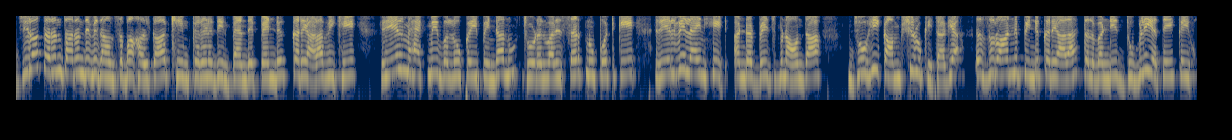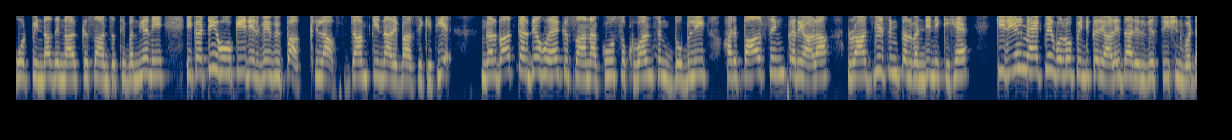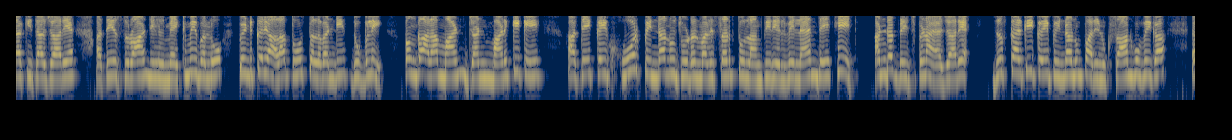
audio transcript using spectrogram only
ਜ਼ਿਲ੍ਹਾ ਤਰਨਤਾਰਨ ਦੇ ਵਿਧਾਨ ਸਭਾ ਹਲਕਾ ਖੇਮਕਰਨ ਅਧੀਨ ਪੈਂਦੇ ਪਿੰਡ ਕਰਿਆਲਾ ਵਿਖੇ ਰੇਲ ਮਹਿਕਮੇ ਵੱਲੋਂ ਕਈ ਪਿੰਡਾਂ ਨੂੰ ਜੋੜਨ ਵਾਲੀ ਸੜਕ ਨੂੰ ਪੁੱਟ ਕੇ ਰੇਲਵੇ ਲਾਈਨ ਹੇਠ ਅੰਡਰ ਬ੍ਰਿਜ ਬਣਾਉਣ ਦਾ ਜੋ ਹੀ ਕੰਮ ਸ਼ੁਰੂ ਕੀਤਾ ਗਿਆ। ਇਸ ਦੌਰਾਨ ਪਿੰਡ ਕਰਿਆਲਾ, ਤਲਵੰਡੀ, ਦੁਬਲੀ ਅਤੇ ਕਈ ਹੋਰ ਪਿੰਡਾਂ ਦੇ ਨਾਲ ਕਿਸਾਨ ਜਥੇਬੰਦੀਆਂ ਨੇ ਇਕੱਠੇ ਹੋ ਕੇ ਰੇਲਵੇ ਵਿਭਾਗ ਖਿਲਾਫ ਜਾਮ ਕੇ ਨਾਅਰੇਬਾਜ਼ੀ ਕੀਤੀ ਹੈ। ਗੱਲਬਾਤ ਕਰਦਿਆਂ ਹੋਇਆ ਕਿਸਾਨ ਆਗੂ ਸੁਖਵੰਤ ਸਿੰਘ ਦੁਬਲੀ, ਹਰਪਾਲ ਸਿੰਘ ਕਰਿਆਲਾ, ਰਾਜਵੀਰ ਸਿੰਘ ਤਲਵੰਡੀ ਨੇ ਕਿਹਾ ਕਿ ਰੇਲ ਮਹਿਕਮੇ ਵੱਲੋਂ ਪਿੰਡ ਕਰਿਆਲੇ ਦਾ ਰੇਲਵੇ ਸਟੇਸ਼ਨ ਵੱਡਾ ਕੀਤਾ ਜਾ ਰਿਹਾ ਹੈ ਅਤੇ ਇਸ ਦੌਰਾਨ ਰੇਲ ਮਹਿਕਮੇ ਵੱਲੋਂ ਪਿੰਡ ਕਰਿਆਲਾ ਤੋਂ ਤਲਵੰਡੀ, ਦੁਬਲੀ, ਪੰਗਾਲਾ ਮਣ, ਜਨ ਮਣਕੇ ਕੇ ਅਤੇ ਕਈ ਹੋਰ ਪਿੰਡਾਂ ਨੂੰ ਜੋੜਨ ਵਾਲੀ ਸੜਕ ਤੋਂ ਲੰਘਦੀ ਰੇਲਵੇ ਲਾਈਨ ਦੇ ਹੇਠ ਅੰਡਰ ਬ੍ਰਿਜ ਬਣਾਇਆ ਜਾ ਰਿਹਾ ਹੈ। ਜਿਸ ਕਰਕੇ ਕਈ ਪਿੰਡਾਂ ਨੂੰ ਭਾਰੀ ਨੁਕਸਾਨ ਹੋਵੇਗਾ।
